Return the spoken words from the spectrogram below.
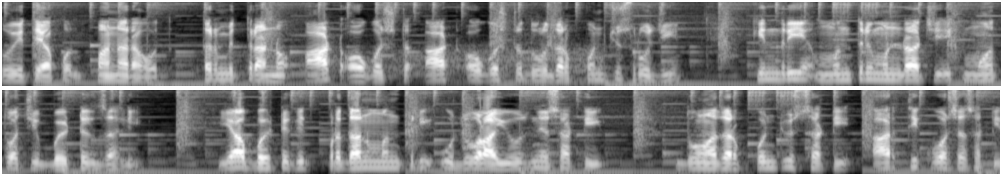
तो येथे आपण पाहणार आहोत. तर मित्रांनो आठ ऑगस्ट आठ ऑगस्ट दोन हजार पंचवीस रोजी केंद्रीय मंत्रिमंडळाची एक महत्त्वाची बैठक झाली. या बैठकीत प्रधानमंत्री उज्ज्वला योजनेसाठी दोन हजार पंचवीससाठी आर्थिक वर्षासाठी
